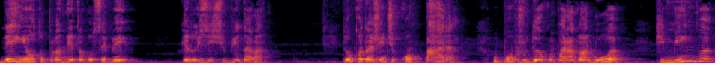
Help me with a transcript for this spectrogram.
nem em outro planeta você veio, porque não existe vida lá. Então, quando a gente compara, o povo judeu é comparado à lua, que mingua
